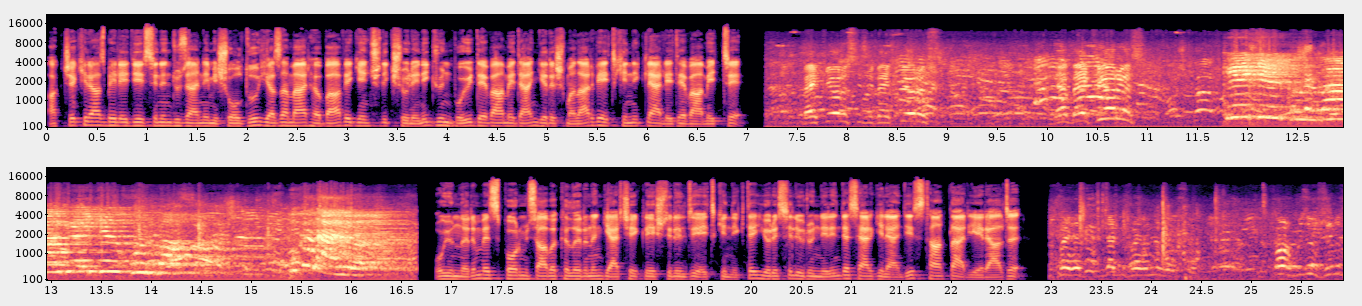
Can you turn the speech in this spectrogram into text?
Akçakiraz Belediyesi'nin düzenlemiş olduğu Yaza Merhaba ve Gençlik Şöleni gün boyu devam eden yarışmalar ve etkinliklerle devam etti. Bekliyoruz sizi, bekliyoruz. Ne bekliyoruz? Küçük kurbağa, küçük kurbağa. Bu kadar mı? Oyunların ve spor müsabakalarının gerçekleştirildiği etkinlikte yöresel ürünlerin de sergilendiği standlar yer aldı. Bak bizim suyumuz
